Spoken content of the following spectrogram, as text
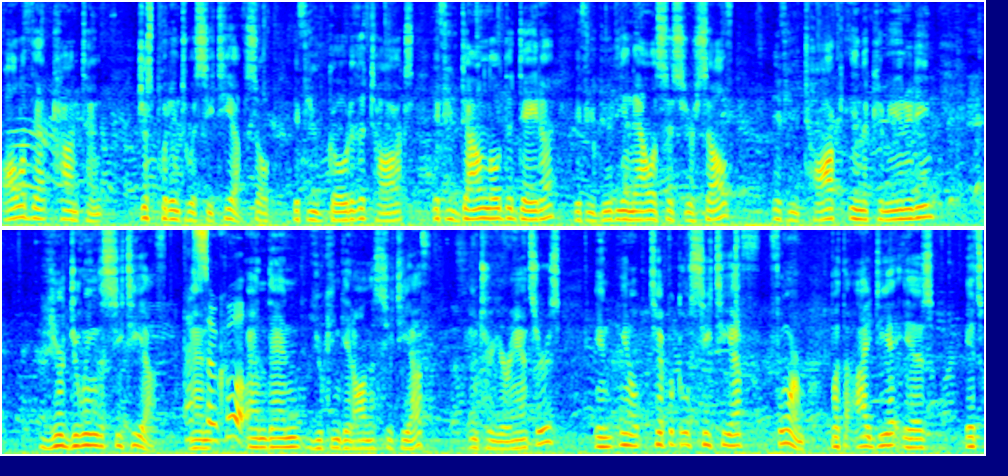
all of that content just put into a CTF. So if you go to the talks, if you download the data, if you do the analysis yourself, if you talk in the community, you're doing the CTF. That's and, so cool. And then you can get on the CTF, enter your answers in you know typical CTF form. But the idea is it's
